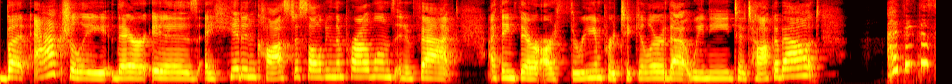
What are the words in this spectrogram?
But actually, there is a hidden cost to solving the problems. And in fact, I think there are three in particular that we need to talk about. I think this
